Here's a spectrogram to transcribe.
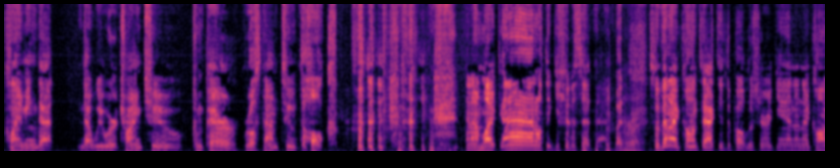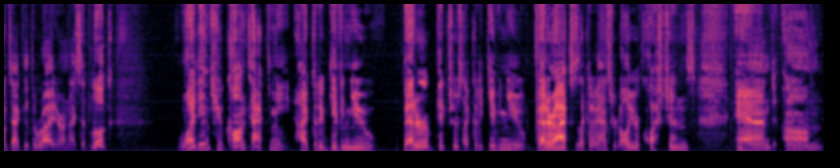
claiming that that we were trying to compare Rostam to the Hulk. and I'm like, ah, I don't think you should have said that. But Right. so then I contacted the publisher again and I contacted the writer and I said, look, why didn't you contact me? I could have given you better pictures. I could have given you better access. I could have answered all your questions. And, um,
